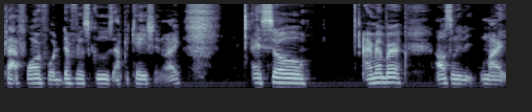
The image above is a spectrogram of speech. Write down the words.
platform for different schools application, right? And so I remember I was on my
